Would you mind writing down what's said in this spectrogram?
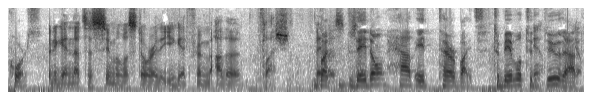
cores. But again, that's a similar story that you get from other flash vendors. But they don't have eight terabytes. To be able to Yeah. do that, Yep.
